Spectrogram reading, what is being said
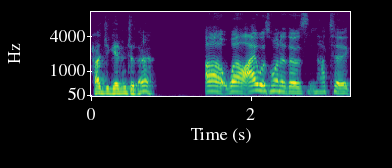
how'd you get into that? Uh, well, I was one of those not to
